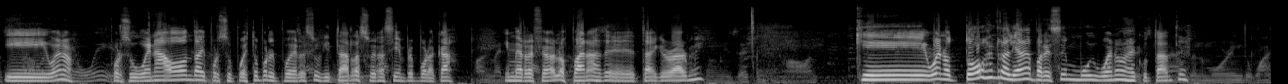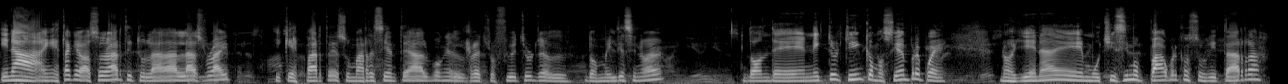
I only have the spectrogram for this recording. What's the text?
Y bueno, por su buena onda y por supuesto por el poder de sus guitarras, suena siempre por acá. Y me refiero a los panas de Tiger Army, que, bueno, todos en realidad me parecen muy buenos ejecutantes. Y nada, en esta que va a sonar titulada Last Ride y que es parte de su más reciente álbum, el Retro Future del 2019, donde Nick 13, como siempre, pues nos llena de muchísimo power con sus guitarras,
